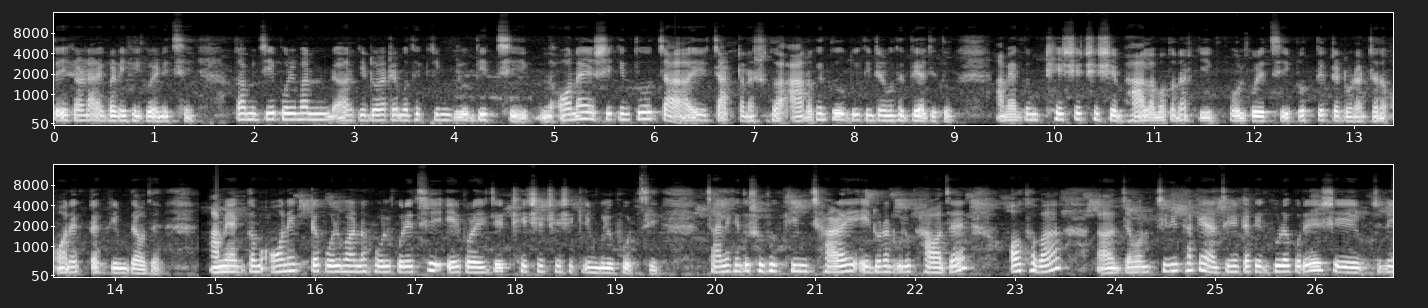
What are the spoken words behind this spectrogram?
তো এই কারণে আরেকবার রিফিল করে নিচ্ছি। তো আমি যে পরিমাণ আর কি ডোনাটের মধ্যে ক্রিমগুলো দিচ্ছি, অনায়াসে কিন্তু চারটা না, শুধু আরও কিন্তু দুই তিনটের মধ্যে দেওয়া যেত। আমি একদম ঠেসে ঠেসে ভালো মতন আর কি ফোল্ড করেছি প্রত্যেকটা ডোনাট যেন অনেকটা ক্রিম দেওয়া যায়। আমি একদম অনেকটা পরিমাণ হোল করেছি, এরপরে এই যে ঠেসে ঠেসে ক্রিমগুলো ভরছি। চাইলে কিন্তু শুধু ক্রিম ছাড়াই এই ডোনাটগুলো খাওয়া যায়, অথবা যেমন চিনি থাকে না চিনিটাকে গুঁড়া করে সে চিনি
